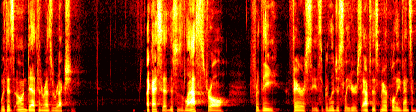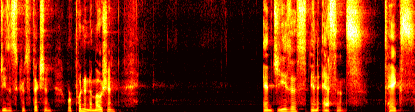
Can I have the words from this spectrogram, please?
with his own death and resurrection. Like I said, this was the last straw for the Pharisees, the religious leaders. After this miracle, the events of Jesus' crucifixion were put into motion and Jesus, in essence, takes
